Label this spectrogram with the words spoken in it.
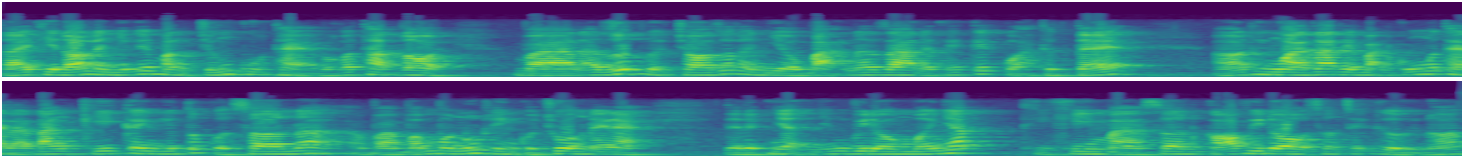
Đấy thì đó là những cái bằng chứng cụ thể và có thật rồi. Và đã giúp được cho rất là nhiều bạn nó ra được cái kết quả thực tế đó thì ngoài ra thì bạn cũng có thể là đăng ký kênh youtube của Sơn đó và bấm vào nút hình của chuông đây này để được nhận những video mới nhất. Thì khi mà Sơn có video Sơn sẽ gửi nó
